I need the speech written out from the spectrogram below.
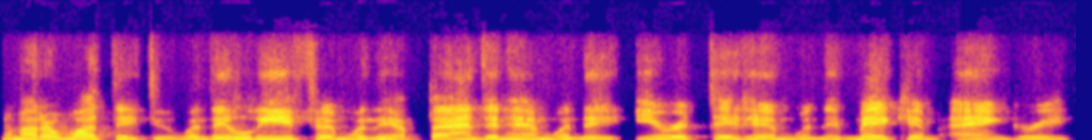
No matter what they do, when they leave him, when they abandon him, when they irritate him, when they make him angry,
